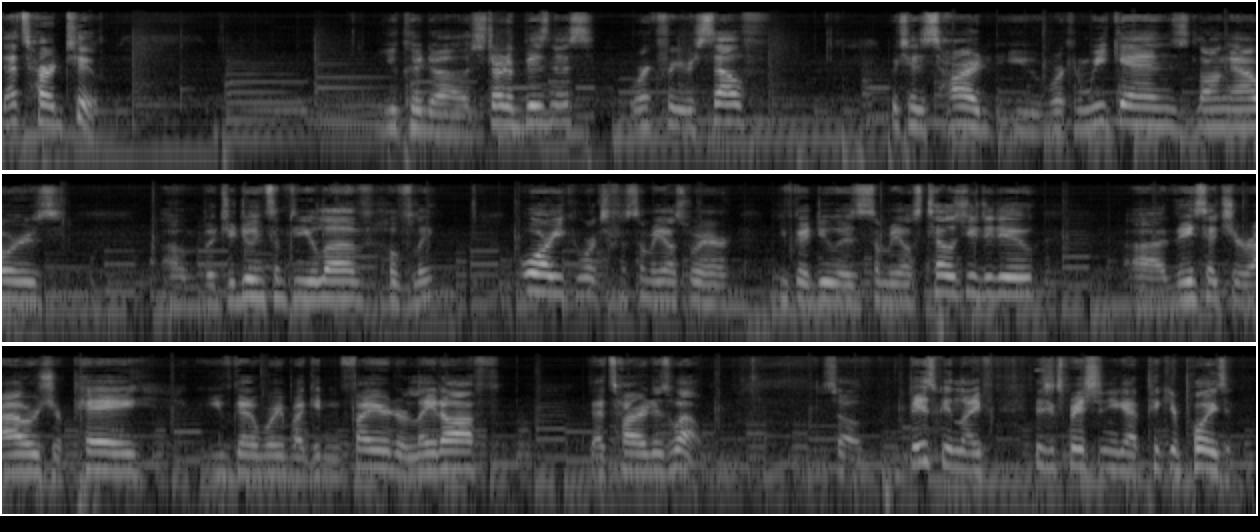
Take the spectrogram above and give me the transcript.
That's hard too. You could uh, start a business, work for yourself, which is hard. You work on weekends, long hours, um, but you're doing something you love, hopefully. Or you can work for somebody else where you've got to do as somebody else tells you to do. Uh, they set your hours, your pay. You've got to worry about getting fired or laid off. That's hard as well. So basically, in life, this expression you got to pick your poison.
